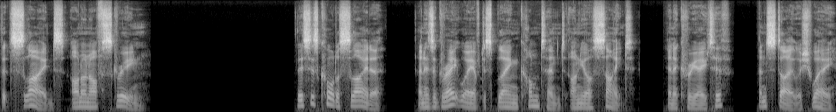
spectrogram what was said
that slides on and off screen. This is called a slider and is a great way of displaying content on your site in a creative and stylish way.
